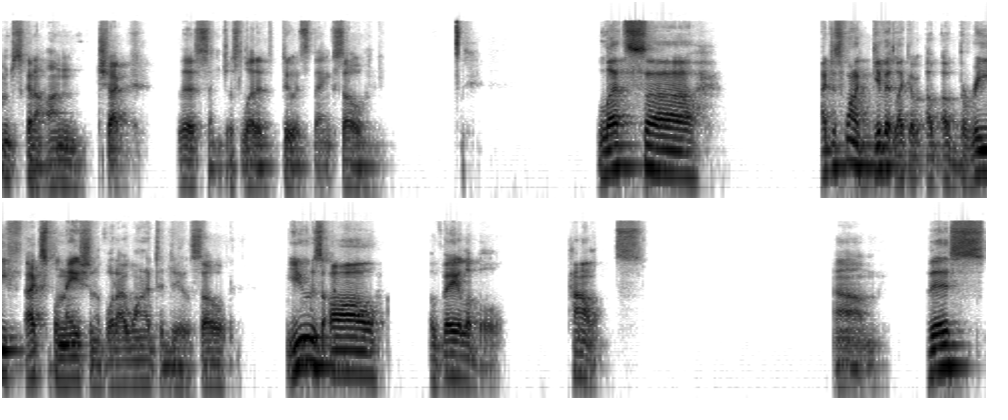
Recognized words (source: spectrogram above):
I'm just going to uncheck this and just let it do its thing. So let's, uh, I just want to give it like a, a brief explanation of what I wanted to do. So use all available columns. Um, this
